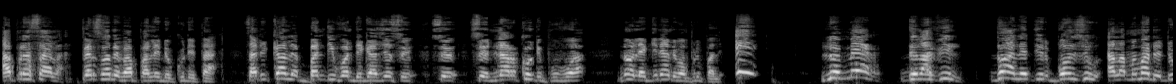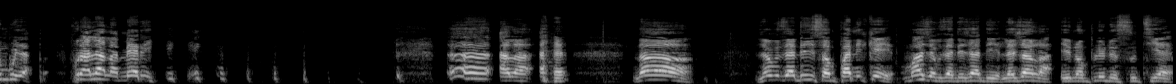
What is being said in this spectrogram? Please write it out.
après ça, là, personne ne va parler de coup d'État. Ça dit quand les bandits vont dégager ce, narco du pouvoir, non, les Guinéens ne vont plus parler. Et le maire de la ville doit aller dire bonjour à la maman de Dumbuya pour aller à la mairie. alors, non, je vous ai dit, ils sont paniqués. Moi, je vous ai déjà dit, les gens là, ils n'ont plus de soutien.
